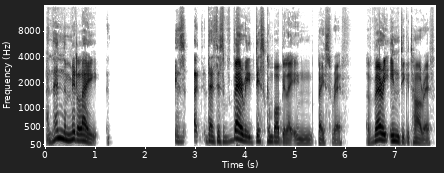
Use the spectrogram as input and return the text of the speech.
And then the middle eight is uh, there's this very discombobulating bass riff, a very indie guitar riff,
